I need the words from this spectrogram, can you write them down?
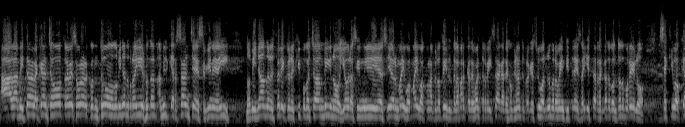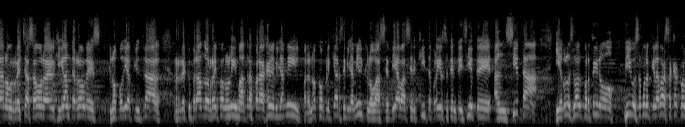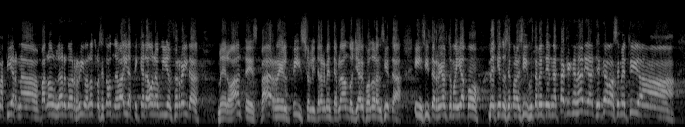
A la mitad de la cancha, otra vez Aurora con todo, dominando por ahí el J. Amílcar Sánchez. Se viene ahí dominando el esférico el equipo cochabambino. Y ahora sí, el señor Maigua, Maigua con la pelotita de la marca de Walter Reizaga. Dejó finalmente para que suba el número 23. Ahí está arrancando con todo Morelo. Se equivocaron, rechaza ahora el gigante Robles, que no podía filtrar. Recuperando Rey Pablo Lima. Atrás para Jaime Villamil. Para no complicarse, Villamil, que lo asediaba cerquita por ahí el 77. Ansieta. Y el balón se va al portero. Diego Zamora que la va a sacar con la pierna. Balón largo arriba. El otro sector donde va a ir a picar ahora William Ferreira. Pero antes barre el piso, literalmente hablando, ya el jugador Ansieta. Insiste Real Tomayapo, metiéndose por allí, justamente en ataque en el área, llegaba, se metía.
